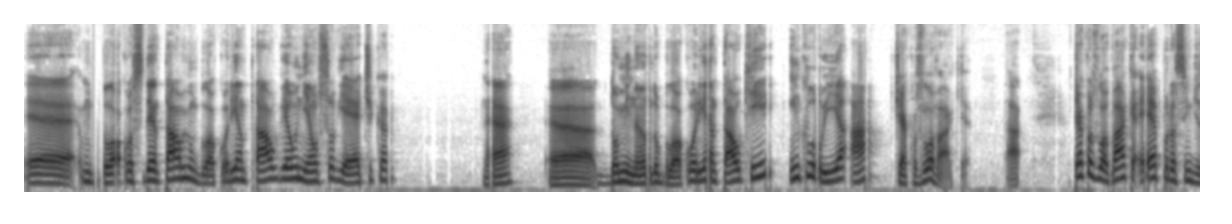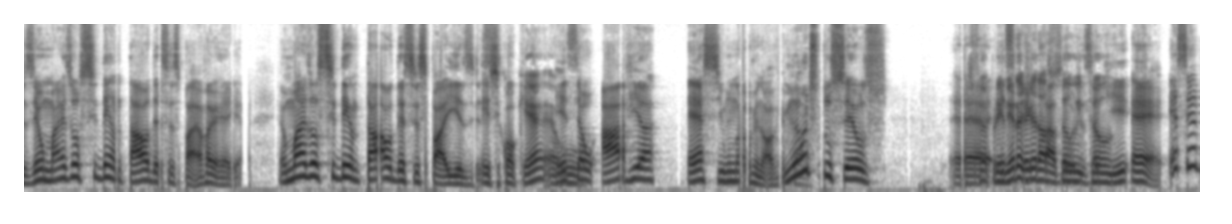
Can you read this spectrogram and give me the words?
é, um bloco ocidental e um bloco oriental e a União Soviética, né, é, dominando o bloco oriental que incluía a Tchecoslováquia. Tá? Tchecoslováquia é, por assim dizer, o mais ocidental desses países. É o mais ocidental desses países. Esse qualquer? É Esse é o Avia S199. Muitos dos seus Essa é a primeira geração, então. aqui- é, essa é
